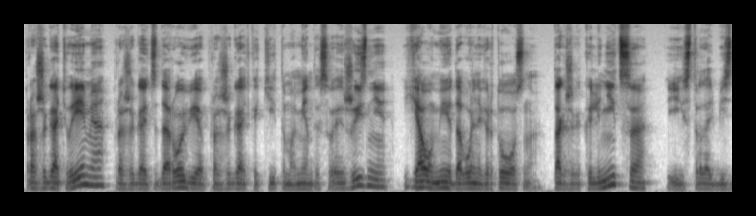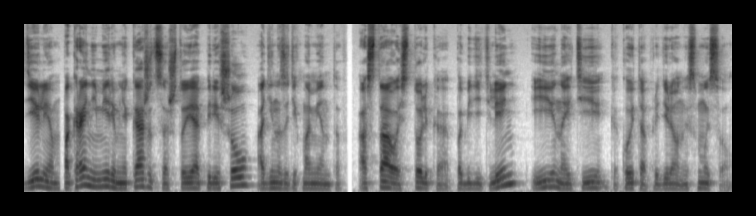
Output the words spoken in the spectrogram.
Прожигать время, прожигать здоровье, прожигать какие-то моменты своей жизни я умею довольно виртуозно так же как и лениться и страдать бездельем. По крайней мере, мне кажется, что я перешел один из этих моментов. Осталось только победить лень и найти какой-то определенный смысл.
